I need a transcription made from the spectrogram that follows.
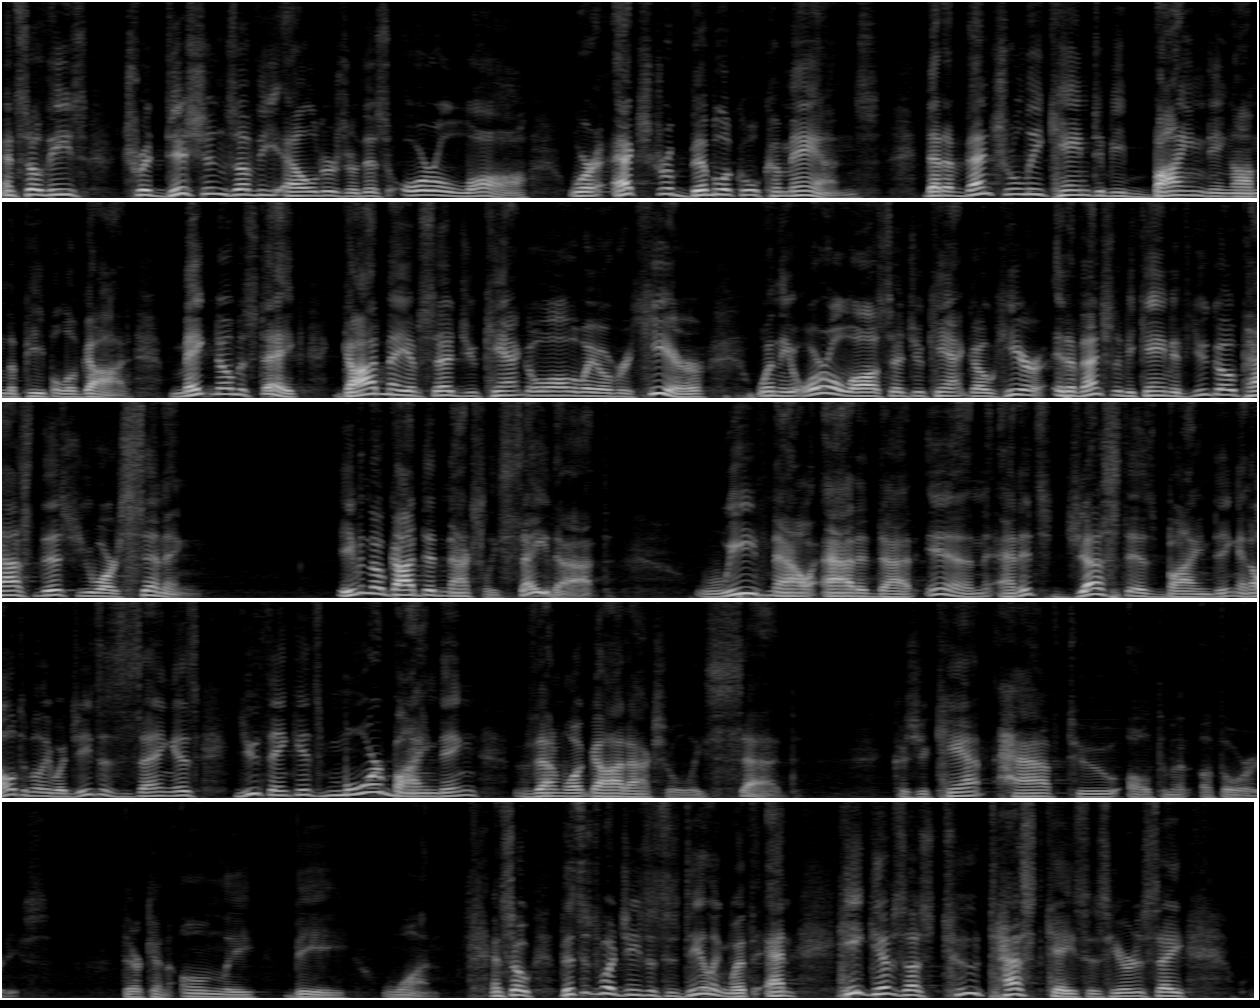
And so these traditions of the elders or this oral law were extra biblical commands that eventually came to be binding on the people of God. Make no mistake, God may have said you can't go all the way over here. When the oral law said you can't go here, it eventually became if you go past this, you are sinning. Even though God didn't actually say that, we've now added that in, and it's just as binding. And ultimately, what Jesus is saying is you think it's more binding than what God actually said because you can't have two ultimate authorities. There can only be one. And so this is what Jesus is dealing with. And he gives us two test cases here to say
